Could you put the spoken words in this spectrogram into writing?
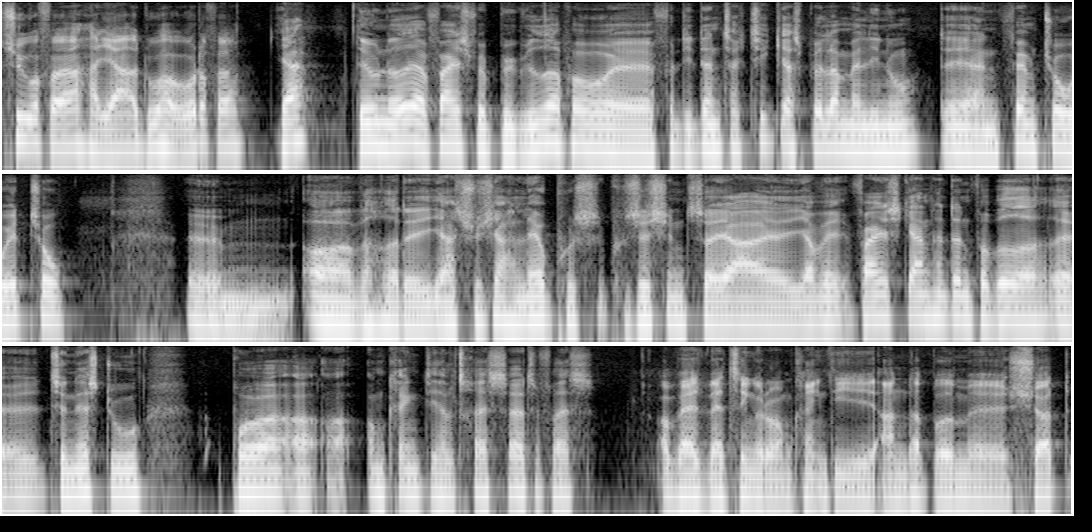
47 har jeg, og du har 48. Ja, det er jo noget, jeg faktisk vil bygge videre på, øh, fordi den taktik, jeg spiller med lige nu, det er en 5-2-1-2. Øhm, og hvad hedder det, jeg synes, jeg har lav pos- position, så jeg, jeg vil faktisk gerne have den forbedret øh, til næste uge. Prøve at, at, omkring de 50, så er jeg tilfreds. Og hvad, hvad tænker du omkring de andre, både med shot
